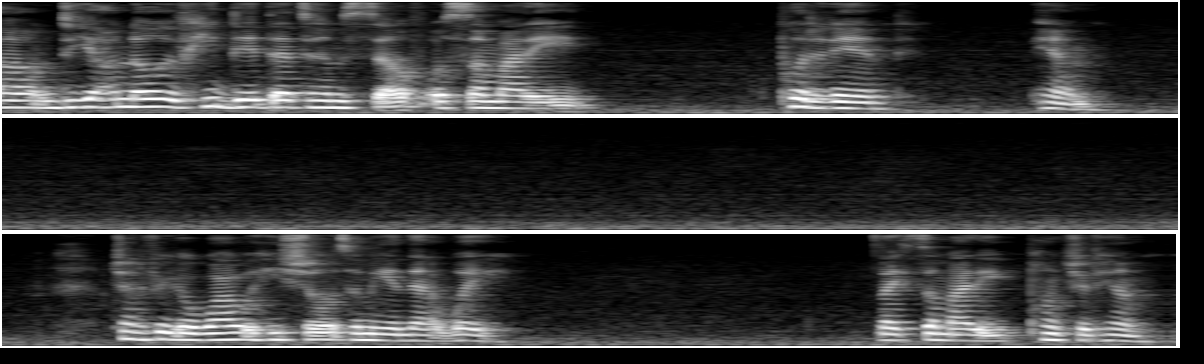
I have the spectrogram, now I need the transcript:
Um, do y'all know if he did that to himself or somebody put it in him? I'm trying to figure out why would he show it to me in that way? Like somebody punctured him.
